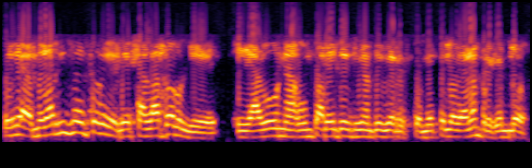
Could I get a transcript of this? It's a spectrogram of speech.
O sea, me da risa esto de, de Jalapa porque si hago una, un paréntesis antes de responderte lo de Alan, por ejemplo,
